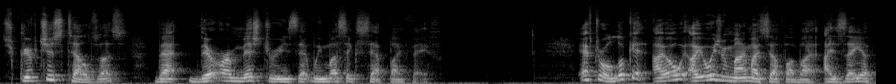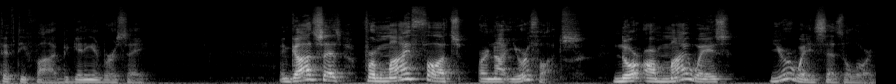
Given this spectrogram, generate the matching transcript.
Scriptures tells us that there are mysteries that we must accept by faith. After all, look at, I always, I always remind myself of uh, Isaiah 55, beginning in verse 8. And God says, For my thoughts are not your thoughts, nor are my ways your ways, says the Lord.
